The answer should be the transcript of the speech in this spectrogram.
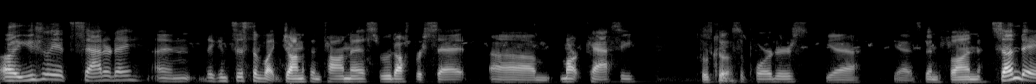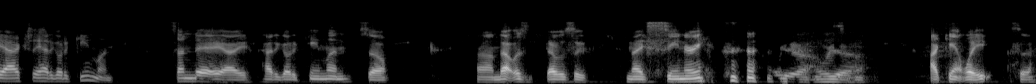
Uh, usually it's Saturday, and they consist of like Jonathan Thomas, Rudolph Brissett, um, Mark Casse. Okay. Supporters. Yeah, yeah, it's been fun. Sunday I actually had to go to Keeneland. Sunday I had to go to Keeneland, so um, that was that was a nice scenery. Oh yeah. Oh yeah. I can't wait. So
